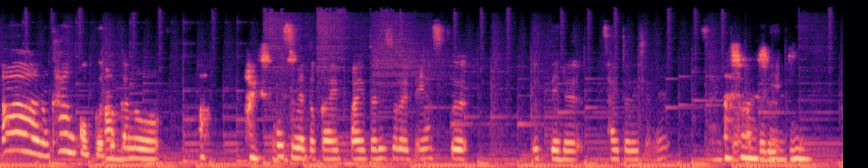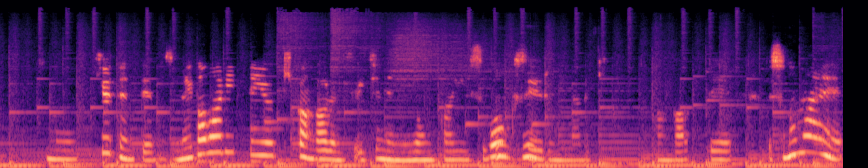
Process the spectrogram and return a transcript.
ああ、あの、韓国とかのはい、そうです。コスメとかいっぱい取り揃えて安く売ってるサイトですよね。あサイト、アプリ。その、9点って、メガ割っていう期間があるんですよ。1年に4回、すごくセールになる期間があって、でその前、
